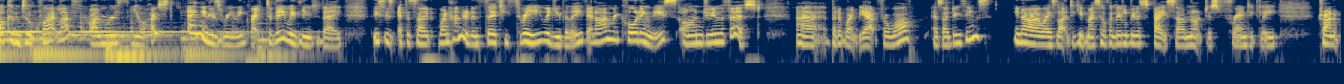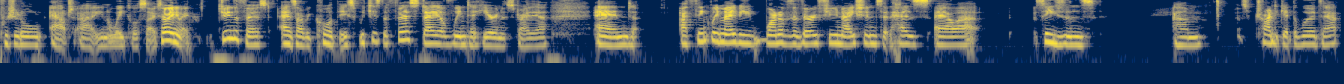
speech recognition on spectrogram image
Welcome to A Quiet Life. I'm Ruth, your host, and it is really great to be with you today. This is episode 133, would you believe, and I'm recording this on June the 1st. Uh, but it won't be out for a while as I do things. You know, I always like to give myself a little bit of space so I'm not just frantically trying to push it all out uh, in a week or so. So, anyway, June the 1st, as I record this, which is the first day of winter here in Australia, and I think we may be one of the very few nations that has our seasons. Um, trying to get the words out.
